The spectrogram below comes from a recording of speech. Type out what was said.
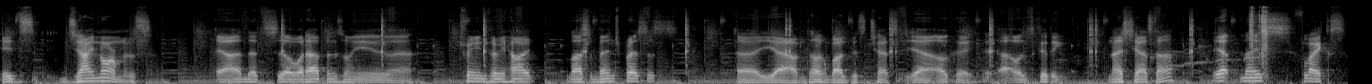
It's ginormous. Yeah, that's uh, what happens when you uh, train very hard. Lots of bench presses. Uh, yeah, I'm talking about this chest. Yeah, okay. I was kidding. Nice chest, huh? Yep, nice. Flex.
